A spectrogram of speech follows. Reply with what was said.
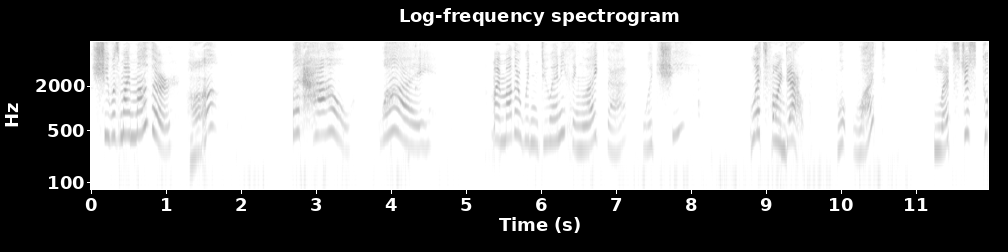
She was my mother. Huh? But how? Why? My mother wouldn't do anything like that, would she? Let's find out. What? What? Let's just go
